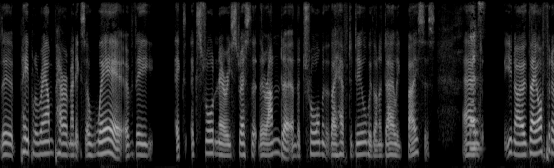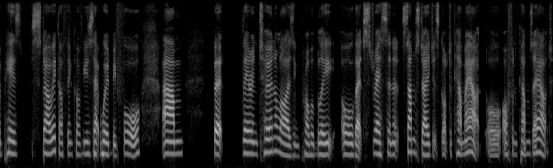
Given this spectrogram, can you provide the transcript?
the people around paramedics aware of the ex- extraordinary stress that they're under and the trauma that they have to deal with on a daily basis. And, That's... you know, they often appear stoic. I think I've used that word before. Um, but they're internalizing probably all that stress, and at some stage it's got to come out or often comes out.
